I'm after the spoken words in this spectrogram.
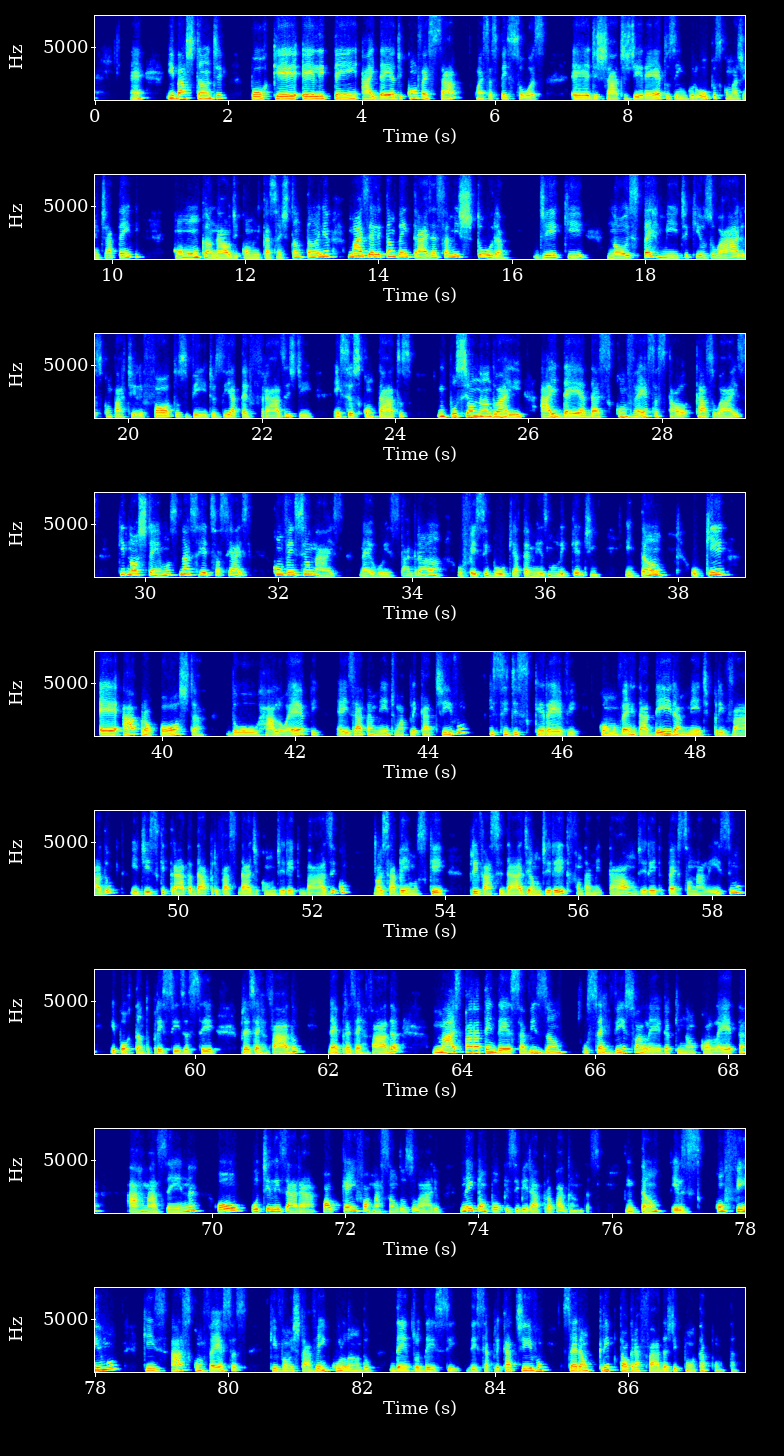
né? E bastante porque ele tem a ideia de conversar com essas pessoas é, de chats diretos em grupos, como a gente já tem, como um canal de comunicação instantânea, mas ele também traz essa mistura de que nos permite que usuários compartilhem fotos, vídeos e até frases de, em seus contatos, impulsionando aí a ideia das conversas casuais que nós temos nas redes sociais convencionais, né? O Instagram, o Facebook, até mesmo o LinkedIn. Então, o que é a proposta do Halo App é exatamente um aplicativo que se descreve como verdadeiramente privado e diz que trata da privacidade como direito básico. Nós sabemos que privacidade é um direito fundamental, um direito personalíssimo e, portanto, precisa ser preservado, né, preservada, mas para atender essa visão, o serviço alega que não coleta, armazena ou utilizará qualquer informação do usuário, nem tampouco exibirá propagandas. Então, eles confirmam que as conversas que vão estar vinculando dentro desse, desse aplicativo serão criptografadas de ponta a ponta.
